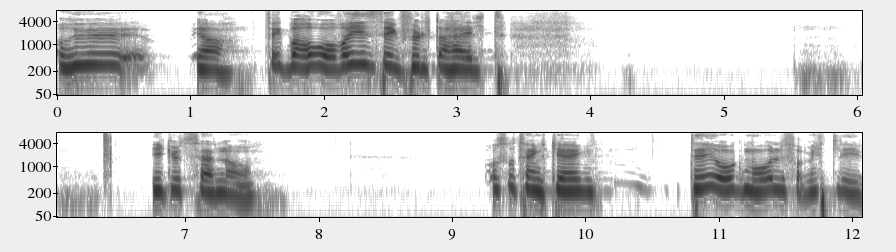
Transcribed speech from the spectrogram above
Og hun ja, fikk bare overgi seg fullt og helt i Guds hender. Og så tenker jeg det er òg målet for mitt liv.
